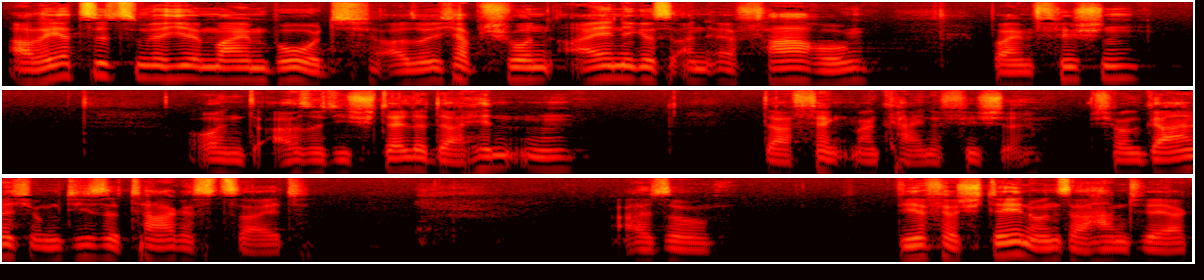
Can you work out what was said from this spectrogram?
Aber jetzt sitzen wir hier in meinem Boot. Also ich habe schon einiges an Erfahrung beim Fischen. Und also die Stelle da hinten, da fängt man keine Fische. Schon gar nicht um diese Tageszeit. Also wir verstehen unser Handwerk.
